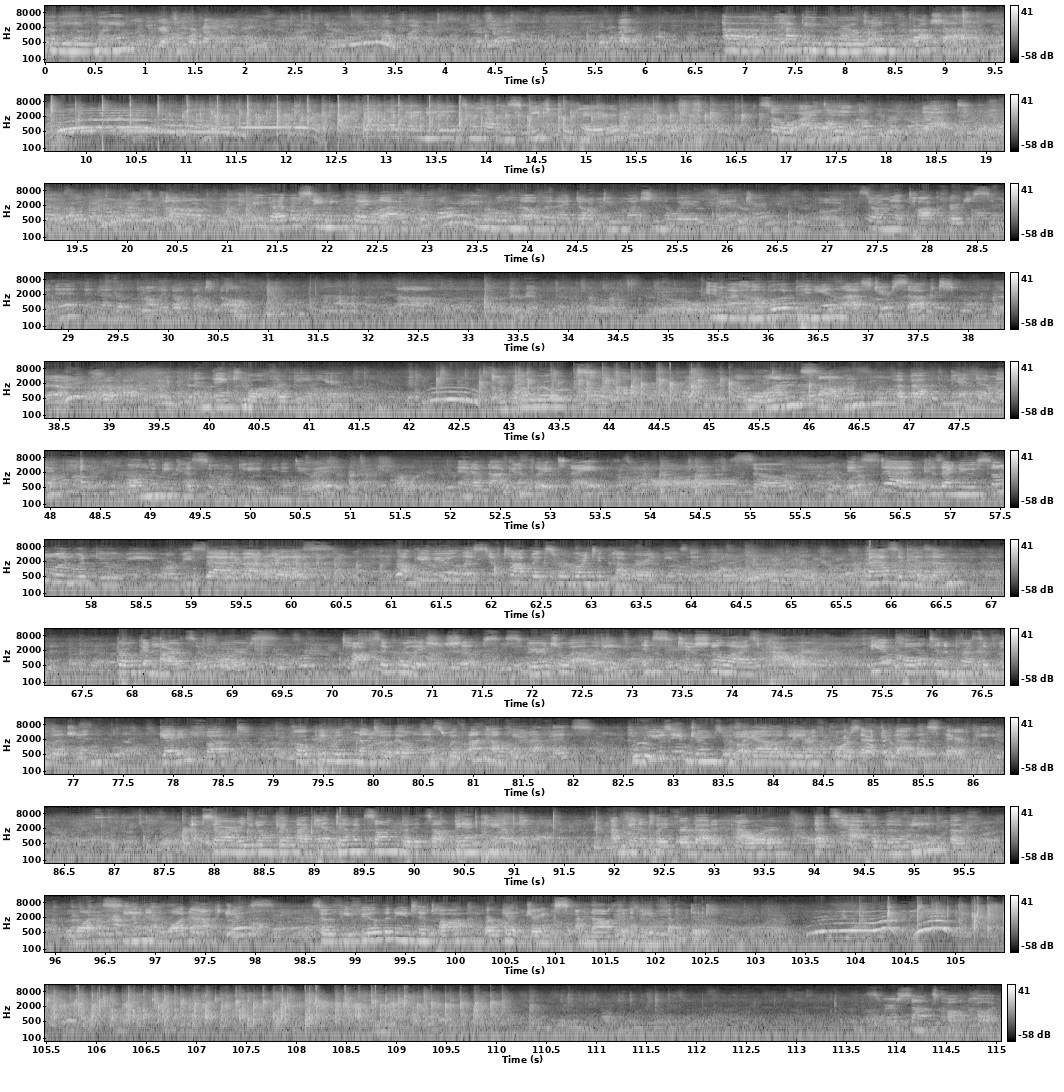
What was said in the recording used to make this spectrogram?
Good evening. We got two more coming. Welcome back. Uh, happy reopening of the grog shop. Felt like I needed to have a speech prepared, so I did that. Um, if you've ever seen me play live before, you will know that I don't do much in the way of banter. So I'm going to talk for just a minute, and then probably not much at all. Um, in my humble opinion, last year sucked. And thank you all for being here. I wrote one song about the pandemic only because someone paid me to do it. And I'm not going to play it tonight. So instead, because I knew someone would boo me or be sad about this, I'll give you a list of topics we're going to cover in music masochism, broken hearts, of course, toxic relationships, spirituality, institutionalized power, the occult and oppressive religion, getting fucked, coping with mental illness with unhealthy methods, confusing dreams with reality, and of course, after that list, therapy. I'm sorry you don't get my pandemic song, but it's on Bandcamp. I'm gonna play for about an hour. That's half a movie of one scene and one actress. So if you feel the need to talk or get drinks, I'm not gonna be offended. This first song's called Color.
